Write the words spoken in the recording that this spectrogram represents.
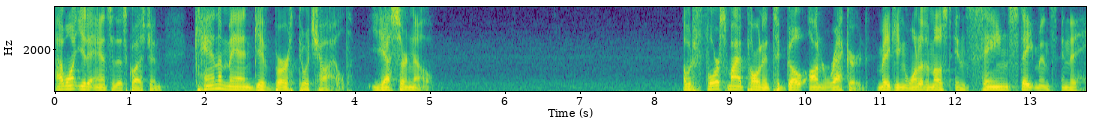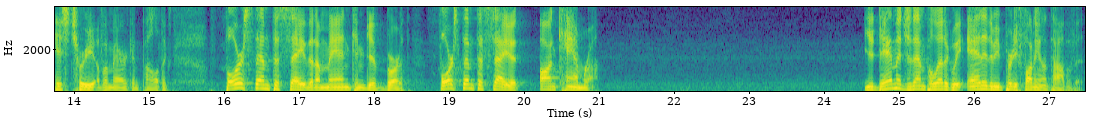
I want you to answer this question. Can a man give birth to a child? Yes or no? I would force my opponent to go on record making one of the most insane statements in the history of American politics. Force them to say that a man can give birth. Force them to say it on camera. You damage them politically, and it'd be pretty funny on top of it.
